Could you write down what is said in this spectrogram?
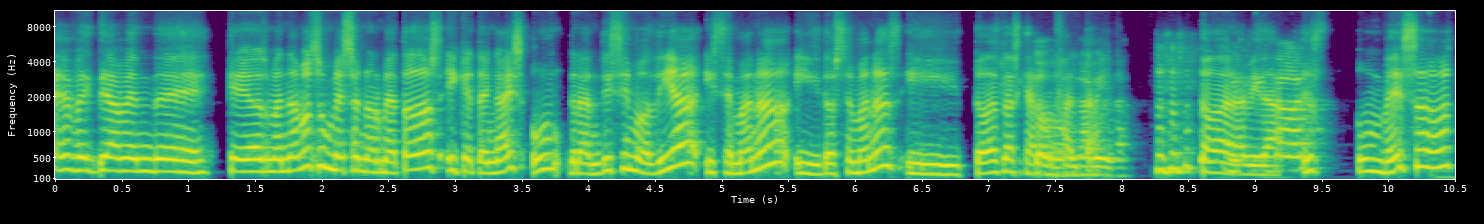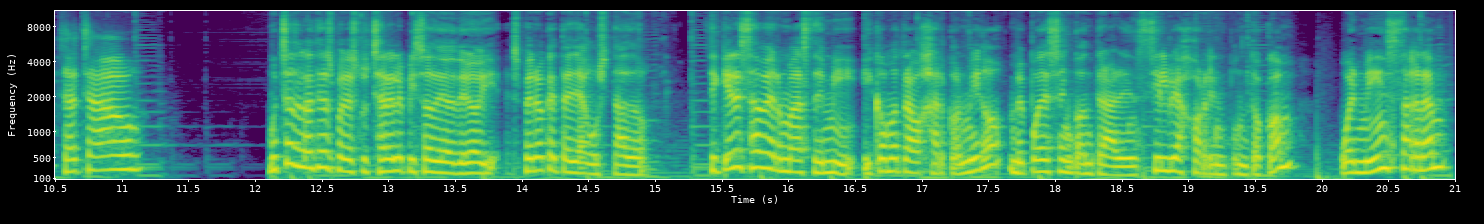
Efectivamente, que os mandamos un beso enorme a todos y que tengáis un grandísimo día y semana y dos semanas y todas las que hagan falta. La vida. Toda la vida. un beso, chao, chao. Muchas gracias por escuchar el episodio de hoy, espero que te haya gustado. Si quieres saber más de mí y cómo trabajar conmigo, me puedes encontrar en silviajorrin.com o en mi Instagram,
